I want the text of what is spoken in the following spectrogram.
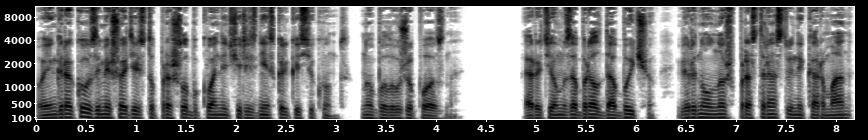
У игроков замешательство прошло буквально через несколько секунд, но было уже поздно. Артем забрал добычу, вернул нож в пространственный карман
